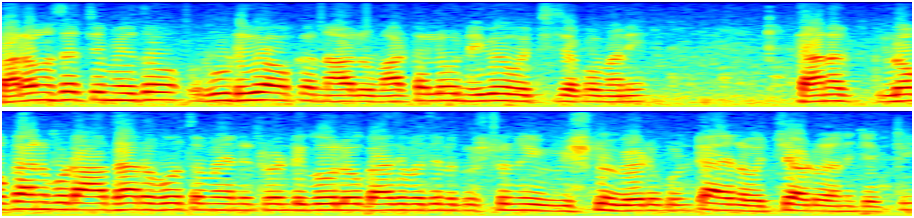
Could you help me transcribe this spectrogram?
పరమసత్యం ఏదో రూఢిగా ఒక నాలుగు మాటల్లో నీవే వచ్చి చెప్పమని తన లోకానికి కూడా ఆధారభూతమైనటువంటి గోలోకాధిపతిని కృష్ణుని విష్ణు వేడుకుంటే ఆయన వచ్చాడు అని చెప్పి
